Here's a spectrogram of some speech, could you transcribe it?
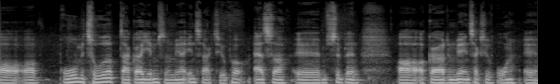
at, at bruge metoder, der gør hjemmesiden mere interaktiv på. Altså øh, simpelthen og, og gøre den mere interaktiv for brugerne. Øh,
